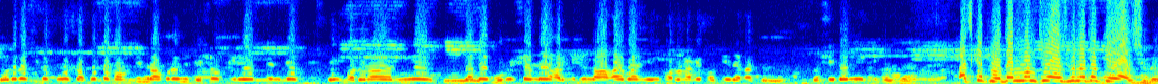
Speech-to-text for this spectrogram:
যতটা ছিল পুরো সফরটা কমপ্লিট না করে দেশেও ফিরে এসেছেন যে ঘটনা নিয়ে যাতে ভবিষ্যতে আর কিছু না হয় বা এই ঘটনাকে খতিয়ে দেখার জন্য। তো সেটা নিয়ে কি বলবেন? আজকে প্রধানমন্ত্রী আসবে না তো কে আসবে?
